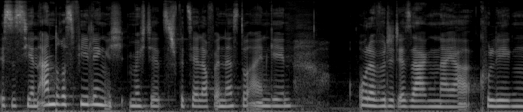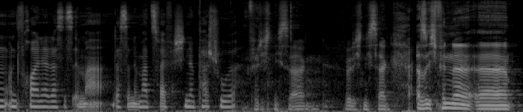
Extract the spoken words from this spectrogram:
Ist es hier ein anderes Feeling? Ich möchte jetzt speziell auf Ernesto eingehen. Oder würdet ihr sagen, naja, Kollegen und Freunde, das ist immer, das sind immer zwei verschiedene Paar Schuhe? Würde ich nicht sagen. Würde ich nicht sagen. Also ich finde, äh,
